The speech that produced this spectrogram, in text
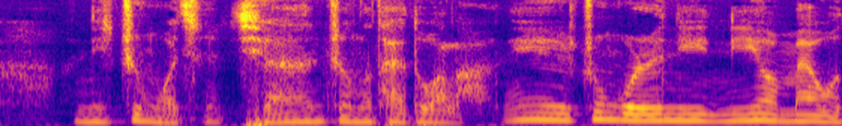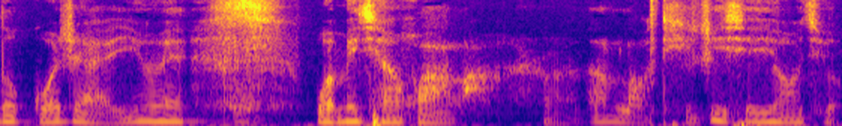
你挣我钱钱挣的太多了，你中国人你你要买我的国债，因为我没钱花了。是吧？他老提这些要求，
